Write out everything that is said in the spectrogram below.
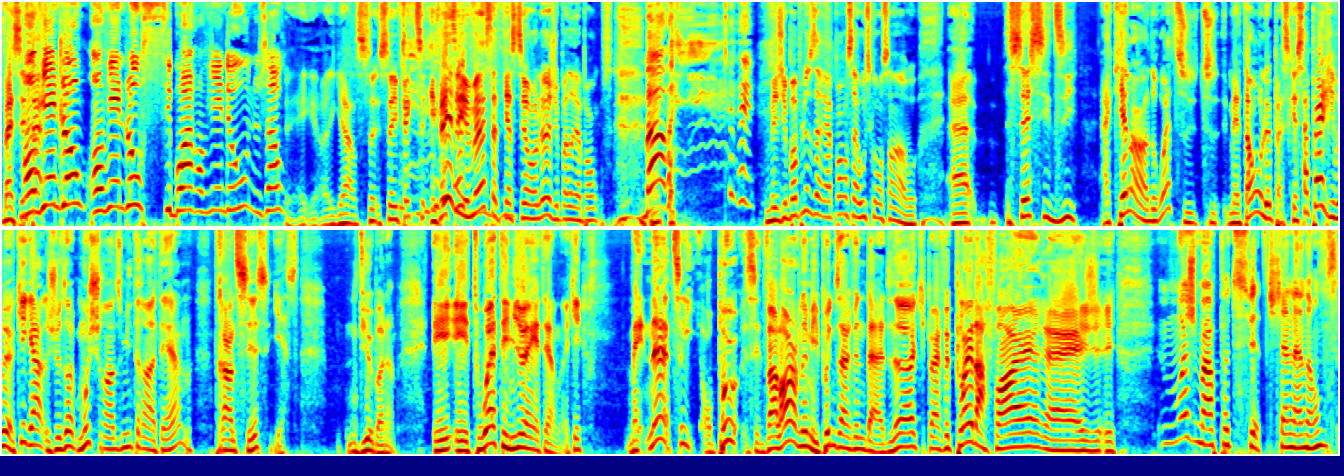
Ben, On ta- vient de l'eau, on vient de l'eau, si boire, on vient de où nous autres? Hey, regarde, effecti- effectivement, cette question-là, j'ai pas de réponse. Bon, ben, Mais j'ai pas plus de réponse à où est-ce qu'on s'en va. Euh, ceci dit, à quel endroit tu, Mettons, là, parce que ça peut arriver. OK, regarde, je veux dire, moi, je suis rendu mi-trentaine, 36, yes, vieux bonhomme. Et, et toi, t'es mi-vingtaine, OK? Maintenant, tu sais, on peut, c'est de valeur, là, mais il peut nous arriver une bad luck, il peut arriver plein d'affaires. euh, Moi, je meurs pas tout de suite, je te l'annonce.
